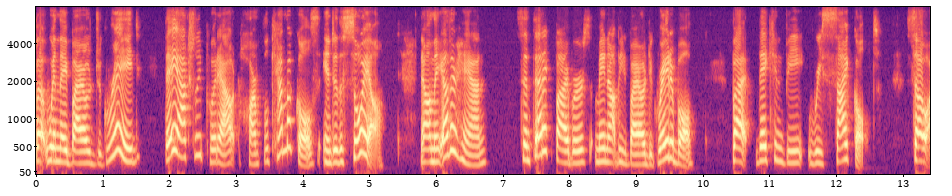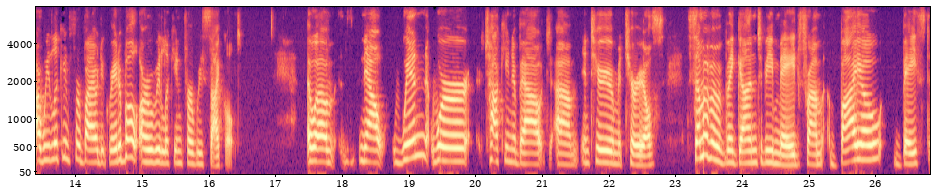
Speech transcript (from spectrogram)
But when they biodegrade, they actually put out harmful chemicals into the soil. Now, on the other hand, synthetic fibers may not be biodegradable, but they can be recycled. So, are we looking for biodegradable or are we looking for recycled? Um, now, when we're talking about um, interior materials, some of them have begun to be made from bio based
